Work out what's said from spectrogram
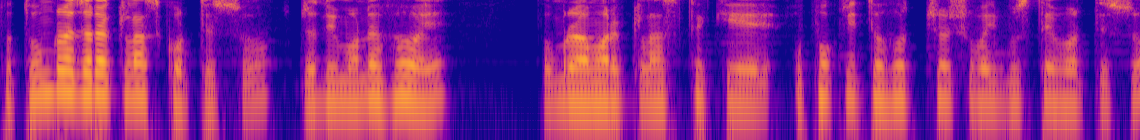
তো তোমরা যারা ক্লাস করতেছো, যদি মনে হয় তোমরা আমার ক্লাস থেকে উপকৃত হচ্ছ, সবাই বুঝতে পারতেছো।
